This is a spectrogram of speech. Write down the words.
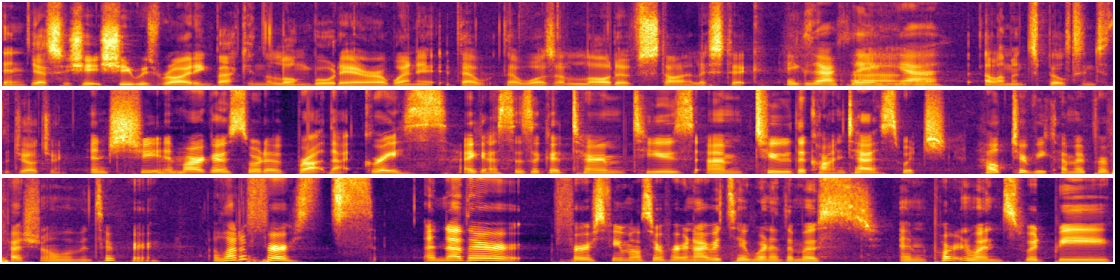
And Yeah, so she she was riding back in the longboard era when it there there was a lot of stylistic exactly, uh, yeah. elements built into the judging. And she Mhm. and Margo sort of brought that grace, I guess is a good term to use, um, to the contest, which helped her become a professional woman surfer. A lot of firsts. Another first female surfer, and I would say one of the most important ones, would be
